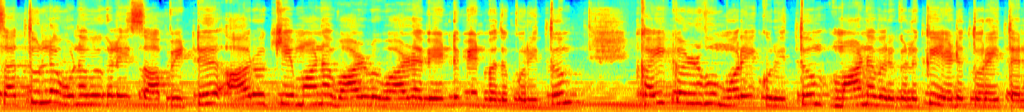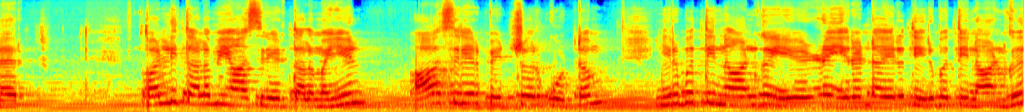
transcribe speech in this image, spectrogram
சத்துள்ள உணவுகளை சாப்பிட்டு ஆரோக்கியமான வாழ்வு வாழ வேண்டும் என்பது குறித்தும் கை கழுவும் முறை குறித்தும் மாணவர்களுக்கு எடுத்துரைத்தனர். பள்ளி தலைமை ஆசிரியர் தலைமையில் ஆசிரியர் பெற்றோர் கூட்டம் இருபத்தி நான்கு ஏழு இரண்டாயிரத்தி இருபத்தி நான்கு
